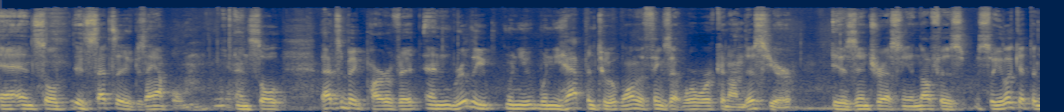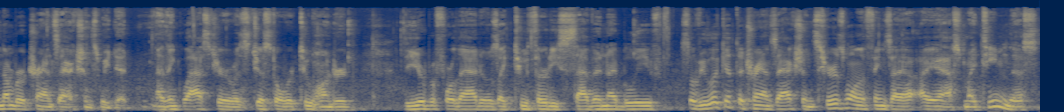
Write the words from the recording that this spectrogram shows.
and so it sets an example. And so that's a big part of it. And really when you when you happen to it one of the things that we're working on this year is interesting enough is so you look at the number of transactions we did. I think last year was just over 200 the year before that it was like 237 i believe. So if you look at the transactions here's one of the things i, I asked my team this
